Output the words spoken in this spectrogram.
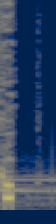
と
